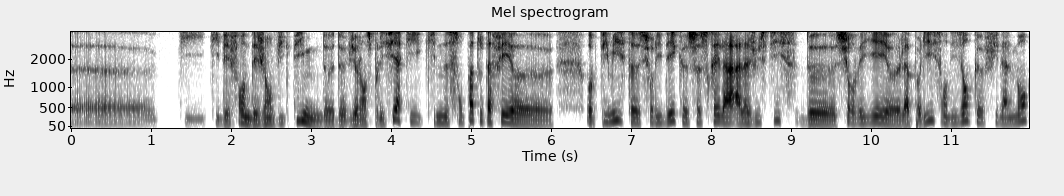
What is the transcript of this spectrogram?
euh, qui, qui défendent des gens victimes de, de violences policières qui, qui ne sont pas tout à fait euh, optimistes sur l'idée que ce serait la- à la justice de surveiller la police en disant que finalement,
